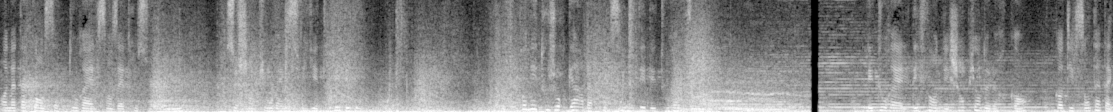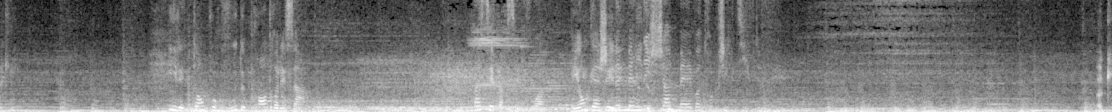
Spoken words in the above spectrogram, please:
En attaquant cette tourelle sans être soutenu, ce champion va essuyer tous les dégâts. Prenez toujours garde à proximité des tourelles. Les tourelles défendent les champions de leur camp quand ils sont attaqués. Il est temps pour vous de prendre les armes. Passez par cette voie et engagez l'ennemi de jamais votre objectif de vue. Ok.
